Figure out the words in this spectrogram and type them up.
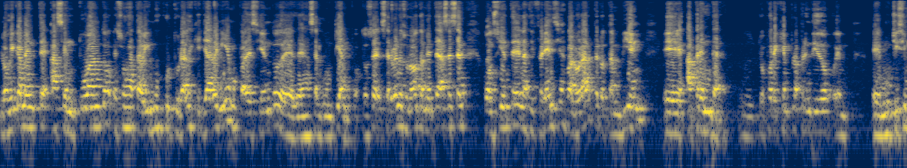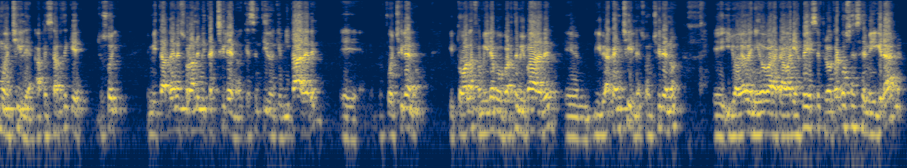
lógicamente acentuando esos atavismos culturales que ya veníamos padeciendo desde hace algún tiempo. Entonces, ser venezolano también te hace ser consciente de las diferencias, valorar, pero también eh, aprender. Yo, por ejemplo, he aprendido eh, muchísimo en Chile, a pesar de que yo soy mitad venezolano y mitad chileno. ¿En qué sentido? En que mi padre fue chileno y toda la familia por parte de mi padre eh, vive acá en Chile, son chilenos, eh, y yo había venido para acá varias veces, pero otra cosa es emigrar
